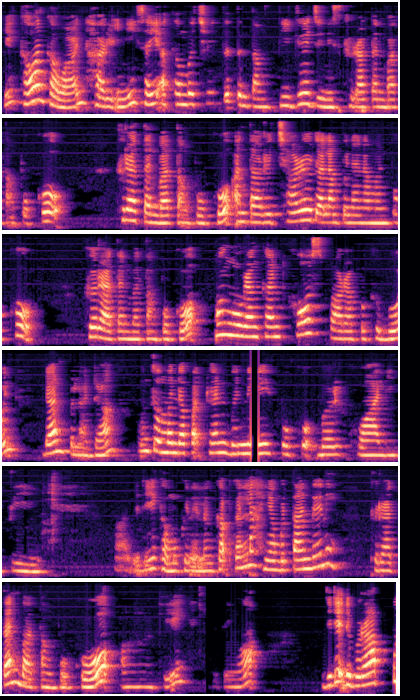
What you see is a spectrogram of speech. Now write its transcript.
Okay, kawan-kawan, hari ini saya akan bercerita tentang tiga jenis keratan batang pokok. Keratan batang pokok antara cara dalam penanaman pokok. Keratan batang pokok mengurangkan kos para pekebun dan peladang untuk mendapatkan benih pokok berkualiti. Ha, jadi kamu kena lengkapkanlah yang bertanda ni. Keratan batang pokok. Ha, okay. Kita tengok. Jadi ada berapa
